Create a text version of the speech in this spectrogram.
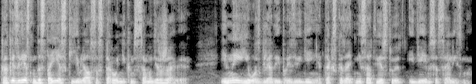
Как известно, Достоевский являлся сторонником самодержавия. Иные его взгляды и произведения, так сказать, не соответствуют идеям социализма.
